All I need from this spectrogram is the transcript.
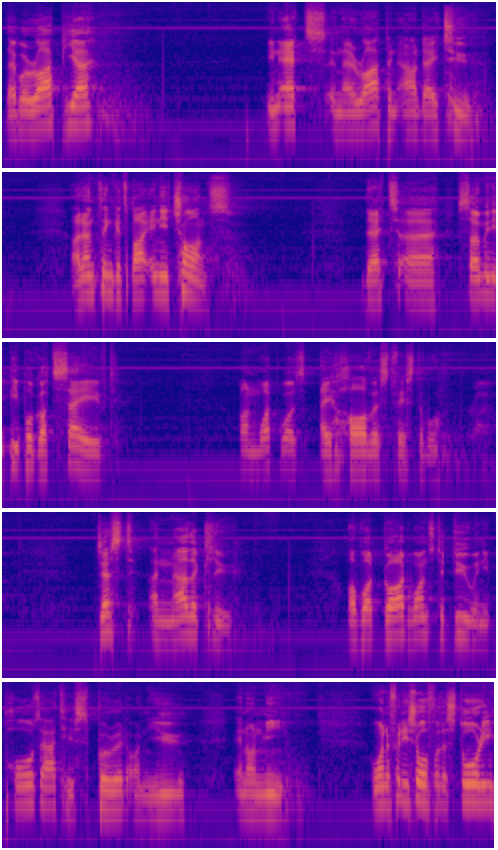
They were ripe here in Acts, and they're ripe in our day too. I don't think it's by any chance that uh, so many people got saved on what was a harvest festival. Right. Just another clue of what God wants to do when He pours out His Spirit on you and on me. I want to finish off with a story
